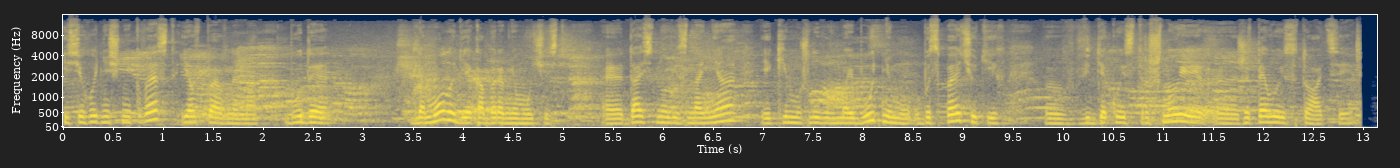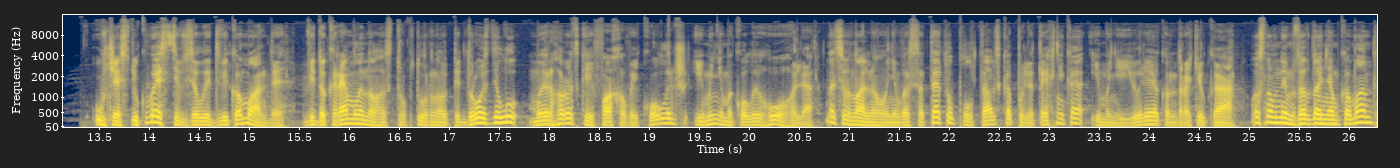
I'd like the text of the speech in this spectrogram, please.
І сьогоднішній квест, я впевнена, буде для молоді, яка бере в ньому участь, е, дасть нові знання, які, можливо, в майбутньому убезпечать їх е, від якоїсь страшної е, життєвої ситуації. Участь у квесті взяли дві команди відокремленого структурного підрозділу Миргородський фаховий коледж імені Миколи Гоголя, Національного університету Полтавська політехніка імені Юрія Кондратюка. Основним завданням команд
